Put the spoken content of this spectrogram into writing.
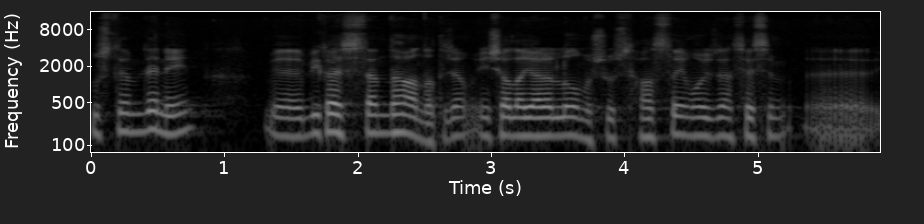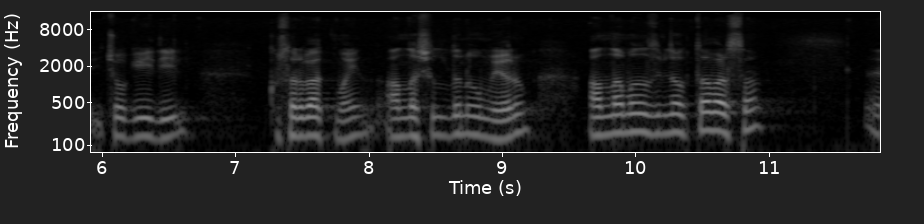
Bu sistemi deneyin. Ee, birkaç sistem daha anlatacağım. İnşallah yararlı olmuştur. Hastayım o yüzden sesim e, çok iyi değil. Kusura bakmayın. Anlaşıldığını umuyorum. Anlamadığınız bir nokta varsa e,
